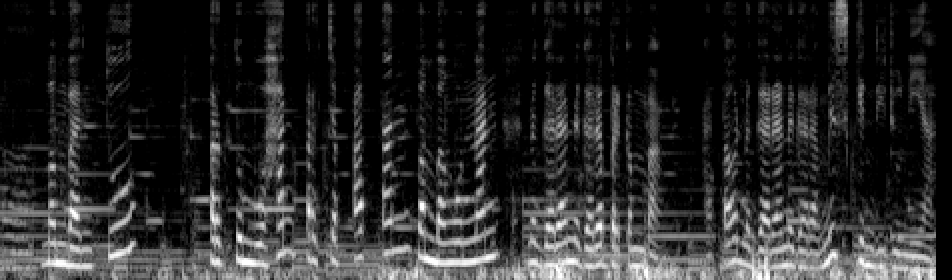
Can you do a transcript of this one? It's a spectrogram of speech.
uh, membantu pertumbuhan percepatan pembangunan negara-negara berkembang atau negara-negara miskin di dunia.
